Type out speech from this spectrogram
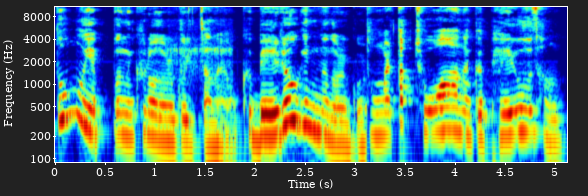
너무 예쁜 그런 얼굴 있잖아요. 그 매력 있는 얼굴. 정말 딱 좋아하는 그 배우상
